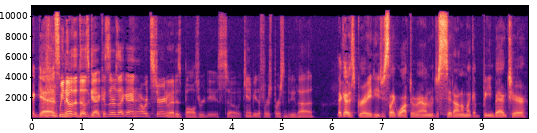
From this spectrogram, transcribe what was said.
I guess. we but- know that those guys, because there's that guy in Howard Stern who had his balls reduced, so he can't be the first person to do that. that guy was great. He just like walked around, would just sit on him like a beanbag chair.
